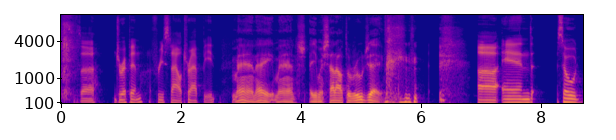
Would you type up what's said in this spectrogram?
It's a dripping, a freestyle trap beat. Man, hey man, hey man, shout out to Rue J. Uh, and so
